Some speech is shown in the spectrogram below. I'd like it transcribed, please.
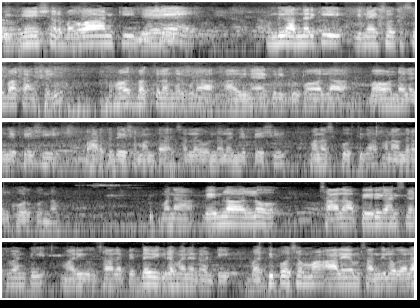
విఘ్నేశ్వర భగవాన్కి జై. ముందుగా అందరికీ వినాయక చవితి శుభాకాంక్షలు. భగవద్భక్తులందరూ కూడా ఆ వినాయకుడి కృప వల్ల బాగుండాలని చెప్పేసి భారతదేశం అంతా చల్లగా ఉండాలని చెప్పేసి మనస్ఫూర్తిగా మన అందరం కోరుకుందాం. మన వేములవాడలో చాలా పేరుగాంచినటువంటి మరియు చాలా పెద్ద విగ్రహమైనటువంటి బద్దిపోచమ్మ ఆలయం సంధిలో గల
